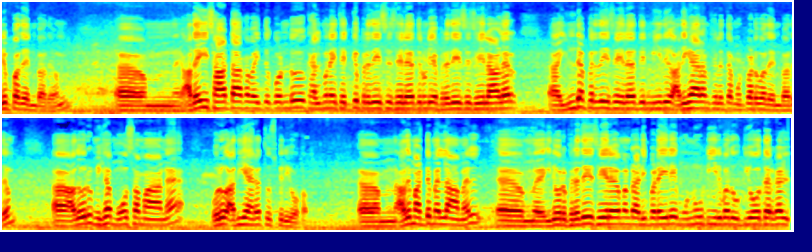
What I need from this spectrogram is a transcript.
இருப்பது என்பதும் அதை சாட்டாக வைத்துக்கொண்டு கல்முனை தெற்கு பிரதேச செயலகத்தினுடைய பிரதேச செயலாளர் இந்த பிரதேச செயலகத்தின் மீது அதிகாரம் செலுத்த முற்படுவது என்பதும் அது ஒரு மிக மோசமான ஒரு அதிகார துஷ்பிரயோகம். அது மட்டுமல்லாமல் இது ஒரு பிரதேச செயலகம் என்ற அடிப்படையிலே முன்னூற்றி இருபது உத்தியோகத்தர்கள்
